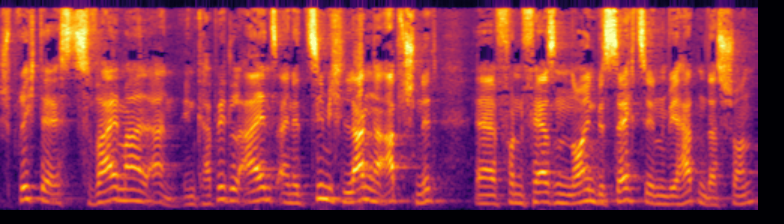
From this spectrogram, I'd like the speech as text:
spricht er es zweimal an. In Kapitel 1 eine ziemlich lange Abschnitt äh, von Versen 9 bis 16, und wir hatten das schon,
